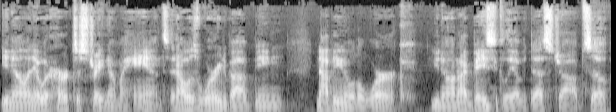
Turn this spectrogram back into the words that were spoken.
you know, and it would hurt to straighten out my hands. And I was worried about being not being able to work, you know, and I basically have a desk job. So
